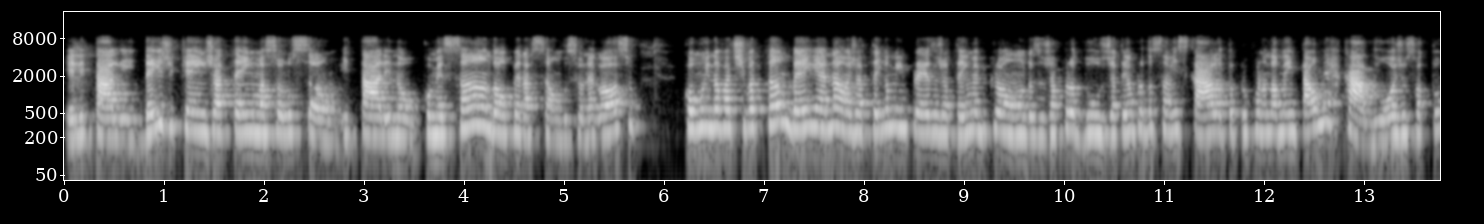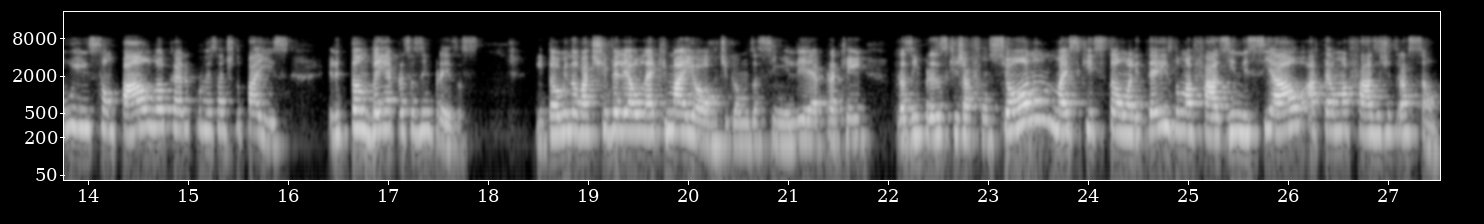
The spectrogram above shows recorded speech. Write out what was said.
ele está ali desde quem já tem uma solução e está ali no, começando a operação do seu negócio, como inovativa também é, não, eu já tenho uma empresa, já tenho minha microondas, eu já produzo, já tenho produção em escala, estou procurando aumentar o mercado. Hoje eu só estou em São Paulo, eu quero para o restante do país. Ele também é para essas empresas. Então, o inovativo ele é o leque maior, digamos assim. Ele é para quem, para as empresas que já funcionam, mas que estão ali desde uma fase inicial até uma fase de tração.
